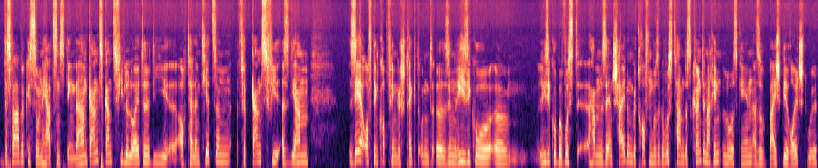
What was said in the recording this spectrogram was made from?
das war wirklich so ein Herzensding. Da haben ganz, ganz viele Leute, die äh, auch talentiert sind, für ganz viel, also die haben sehr oft den Kopf hingestreckt und äh, sind Risiko, äh, risikobewusst haben sie Entscheidungen getroffen, wo sie gewusst haben, das könnte nach hinten losgehen. Also Beispiel Rollstuhl.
